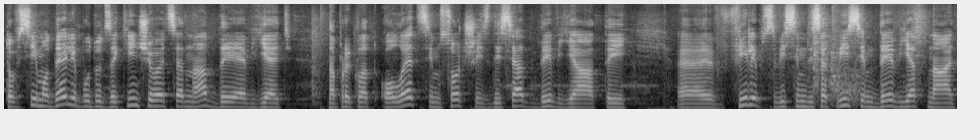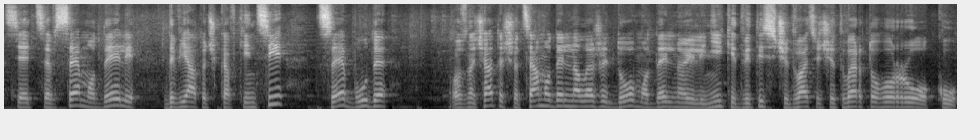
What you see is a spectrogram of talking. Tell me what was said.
то всі моделі будуть закінчуватися на 9. Наприклад, OLED 769, е, Philips 8819. Це все моделі, дев'яточка в кінці. Це буде означати, що ця модель належить до модельної лінійки 2024 року.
